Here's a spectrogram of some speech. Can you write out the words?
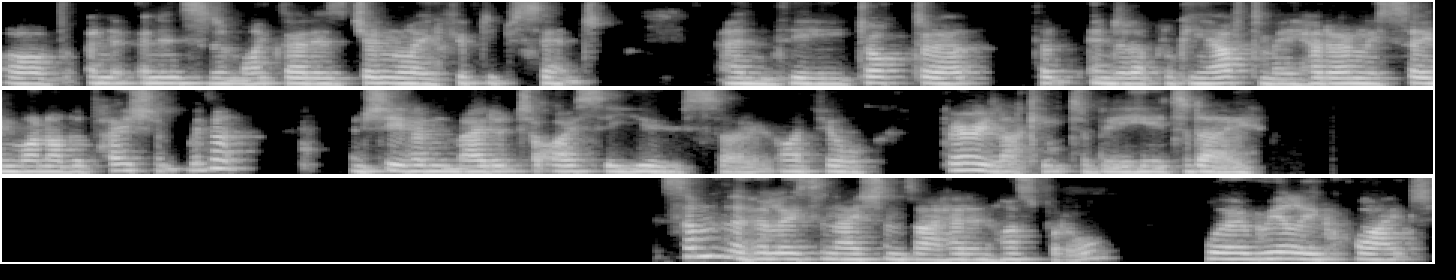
of an, an, incident like that is generally 50%. And the doctor that ended up looking after me had only seen one other patient with it, and she hadn't made it to ICU. So I feel very lucky to be here today. Some of the hallucinations I had in hospital were really quite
